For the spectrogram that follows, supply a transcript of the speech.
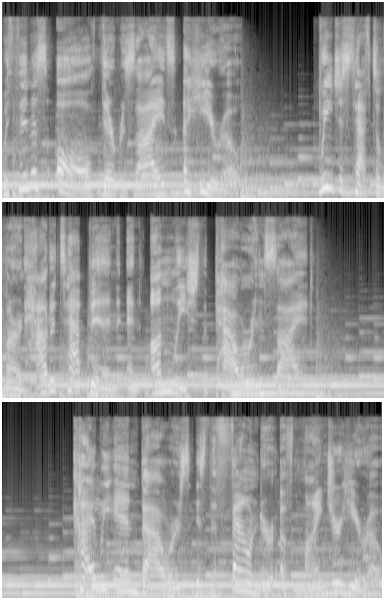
Within us all, there resides a hero. We just have to learn how to tap in and unleash the power inside. Kylie Ann Bowers is the founder of Mind Your Hero.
